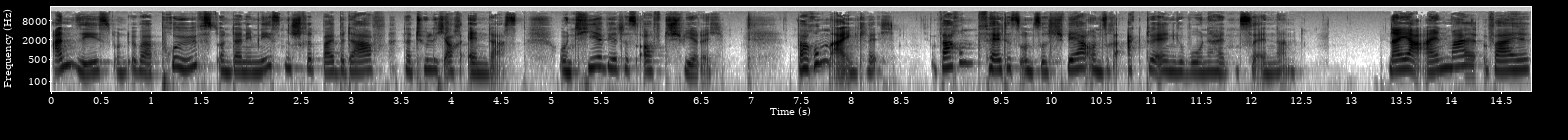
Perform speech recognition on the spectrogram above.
ansiehst und überprüfst und dann im nächsten Schritt bei Bedarf natürlich auch änderst. Und hier wird es oft schwierig. Warum eigentlich? Warum fällt es uns so schwer, unsere aktuellen Gewohnheiten zu ändern? Naja, einmal, weil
